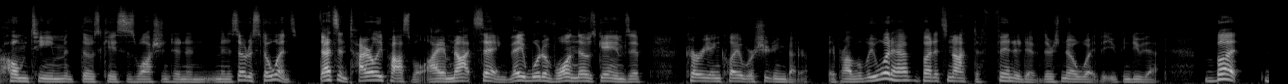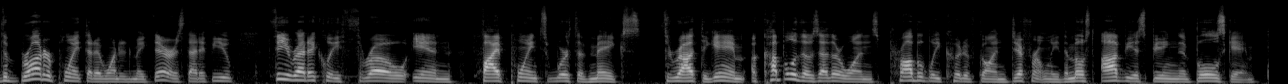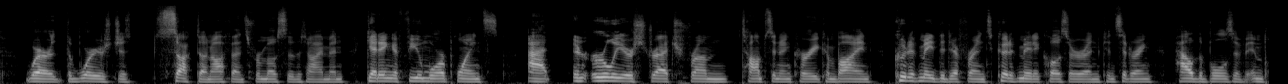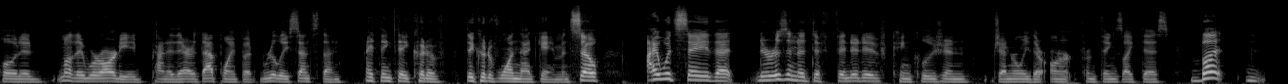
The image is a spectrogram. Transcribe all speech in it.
home team, in those cases, Washington and Minnesota, still wins. That's entirely possible. I am not saying they would have won those games if Curry and Klay were shooting better. They probably would have, but it's not definitive. There's no way that you can do that. But the broader point that I wanted to make there is that if you theoretically throw in five points worth of makes throughout the game, a couple of those other ones probably could have gone differently. The most obvious being the Bulls game, where the Warriors just sucked on offense for most of the time and getting a few more points at an earlier stretch from Thompson and Curry combined could have made the difference, could have made it closer. And considering how the Bulls have imploded, well, they were already kind of there at that point, but really since then, I think they could have they could have won that game. And so I would say that there isn't a definitive conclusion. Generally, there aren't from things like this, but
